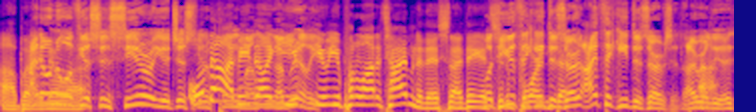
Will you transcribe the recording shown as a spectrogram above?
Uh, but I, I don't know, uh, if you're sincere or you're just. Well, you know, no, I mean, like you, really. you, you put a lot of time into this, and I think well, do you think he deserves? I think he deserves it. I really.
